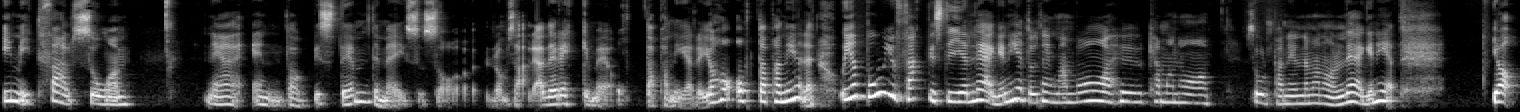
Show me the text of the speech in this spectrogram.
i mitt fall så när jag en dag bestämde mig så sa de så här, ja, det räcker med åtta paneler. Jag har åtta paneler och jag bor ju faktiskt i en lägenhet och då tänker man, vad, hur kan man ha solpaneler när man har en lägenhet? Ja,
